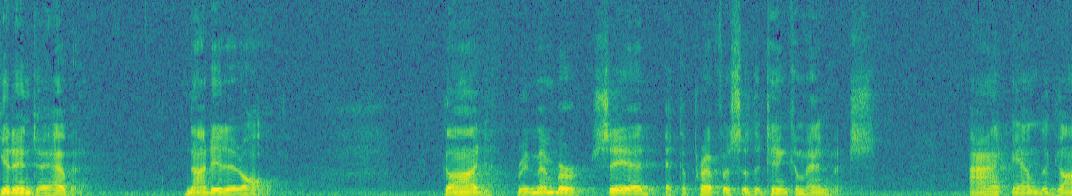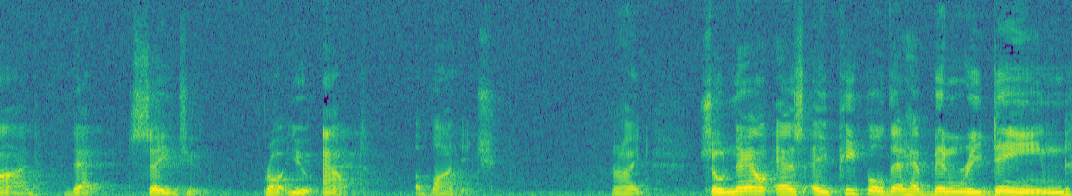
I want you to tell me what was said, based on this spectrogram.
get into heaven. Not it at all. God, remember, said at the preface of the Ten Commandments, I am the God that saved you, brought you out of bondage. Right? So now, as a people that have been redeemed,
